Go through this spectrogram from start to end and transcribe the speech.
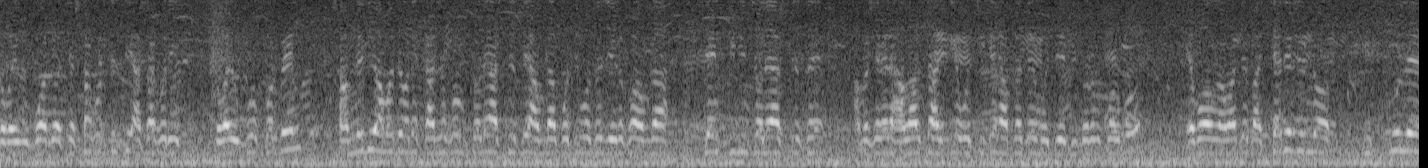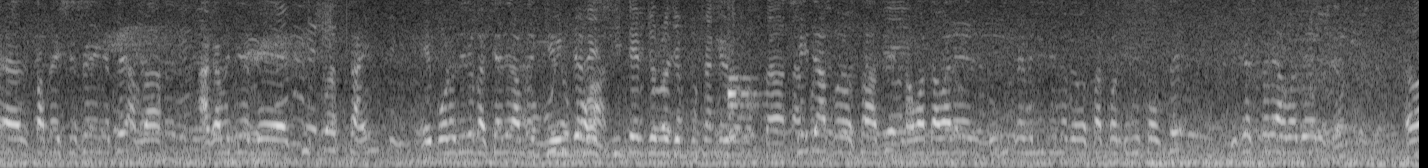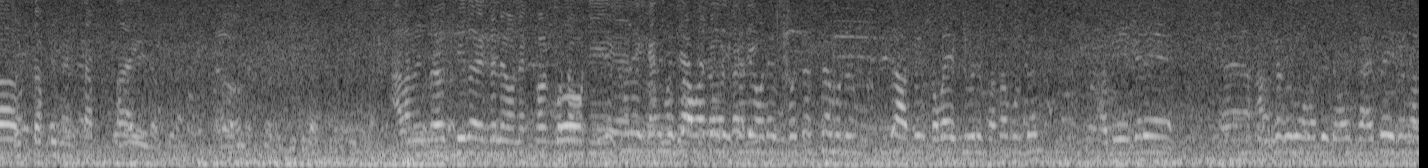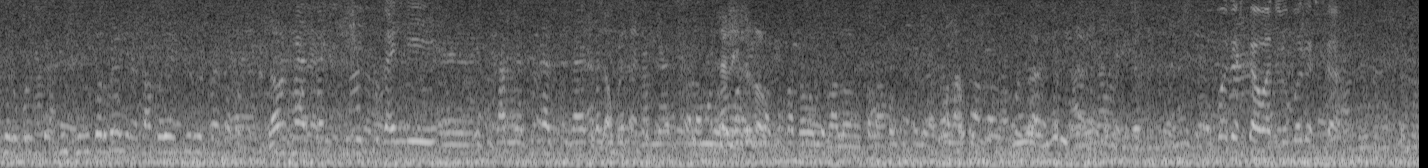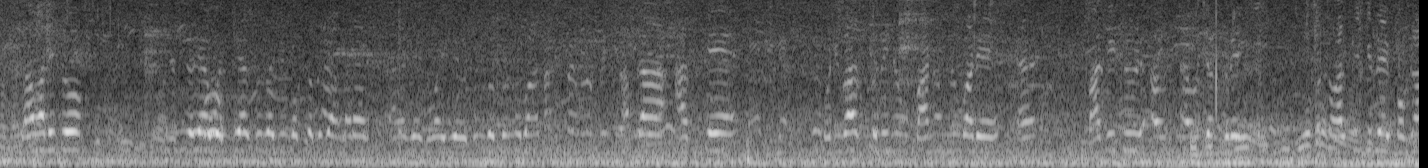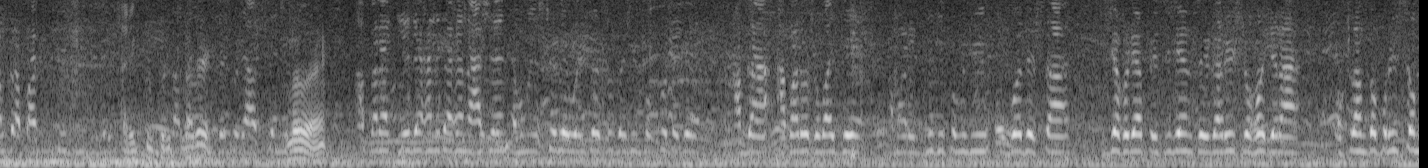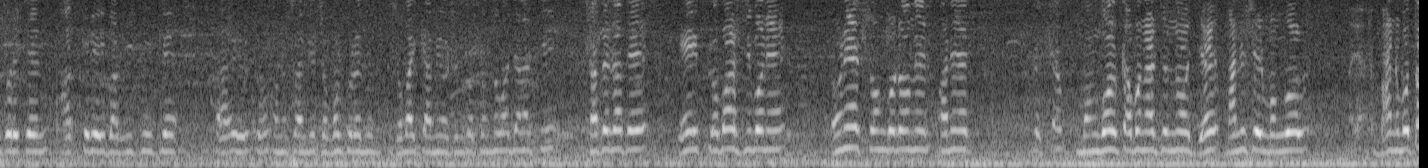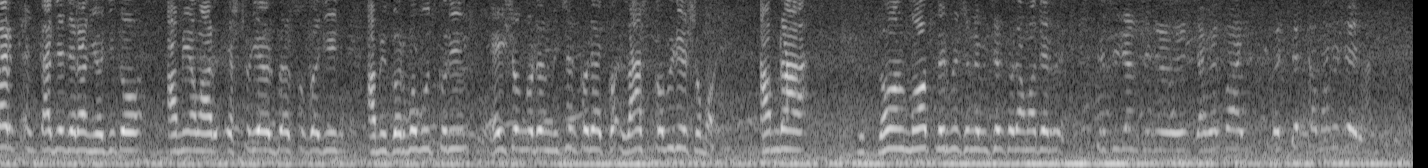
সবাই উপহার দেওয়ার চেষ্টা করতেছি। আশা করি সবাই উপভোগ করবেন। সামনে দিয়ে আমাদের অনেক কার্যক্রম চলে আসতেছে। আমরা প্রতি বছর যেরকম আমরা থ্যাংকস গিভিং চলে আসতেছে আমরা সেখানে হালাল টার্কি এবং চিকেন আপনাদের মধ্যে বিতরণ করব এবং আমাদের বাচ্চাদের জন্য স্কুলে সাপ্লাই শেষ হয়ে গেছে। আমরা আগামীতে ক্রিসমাস টাইম এই বড়দিনে বাচ্চাদের আমরা শীতের জন্য যে পোশাকের ব্যবস্থা সেইটা ব্যবস্থা আছে। খাবার দাবারের দুটি ফ্যামিলির জন্য ব্যবস্থা কন্টিনিউ চলছে। বিশেষ করে আমাদের সাপ্লাই আলামিন ভাইও ছিল এখানে অনেকক্ষণ মোটামুটি আমাদের এখানে অনেক উপদেষ্টা আমাদের মুক্তিরা আছে সবাই একটু করে কথা বলবেন। আমি এখানে আশা করি আমাদের জওয়ান সাহেব এখানে আমাদের উপদেষ্টা শুরু করবেন তারপরে একটু কথা সাহেব একটু কাইন্ডলি একটু সামনে আসতে আসতে সামনে আসতে সালাম কথা বললে ভালো হবে উপদেষ্টা আমাদের উপদেষ্টা। সালাম আলাইকুম। পক্ষ থেকে আমরা আমাদের সবাইকে অসংখ্য ধন্যবাদ। আমরা আজকে পরিবার ছবি বান নম্বরে বাদিটুর আয়োজন করেছি গতকালকে ছিল এই প্রোগ্রামটা আজকে আপনারা যে যেখানে যেখানে আসেন এবং স্টেডিয়াম ওয়েলফেয়ার সোসাইটির পক্ষ থেকে আমরা আবারও সবাইকে আমার এক্সিকিউটিভ কমিটি উপদেষ্টা বিশেষ করে প্রেসিডেন্ট সেক্রেটারি সহ যারা অক্লান্ত পরিশ্রম করেছেন আজকের এই বার্বিকিউকে অনুষ্ঠানকে সফল করে সবাইকে আমি অসংখ্য ধন্যবাদ জানাচ্ছি। সাথে সাথে এই প্রবাস জীবনে অনেক সংগঠনের অনেক মঙ্গল কামনার জন্য যে মানুষের মঙ্গল, মানবতার কাজে যারা নিয়োজিত, আমি আমার স্টোরিয়া ওয়েলফেয়ার সোসাইটির আমি গর্ববোধ করি এই সংগঠন বিশেষ করে লাস্ট কোভিডের সময়। আমরা দল মত নির্বাচনে বিশেষ করে আমাদের প্রেসিডেন্ট সেক্রেটারি জাভেদ ভাই, প্রত্যেকটা মানুষের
